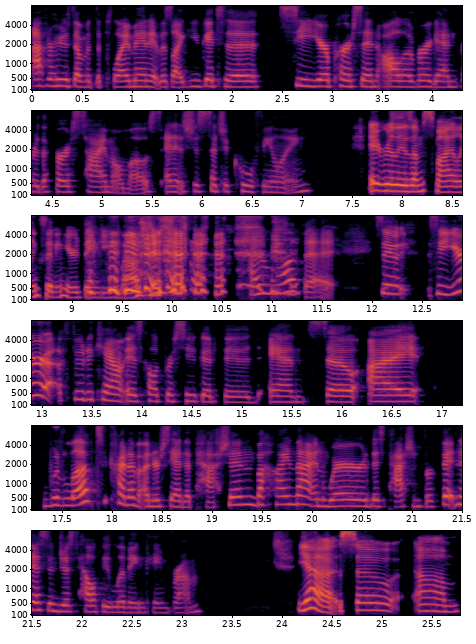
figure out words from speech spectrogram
after he was done with deployment, it was like you get to see your person all over again for the first time almost. And it's just such a cool feeling. It really is. I'm smiling sitting here thinking about it. I love it. So, so your food account is called Pursue Good Food, and so I would love to kind of understand the passion behind that and where this passion for fitness and just healthy living came from. Yeah, so um,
